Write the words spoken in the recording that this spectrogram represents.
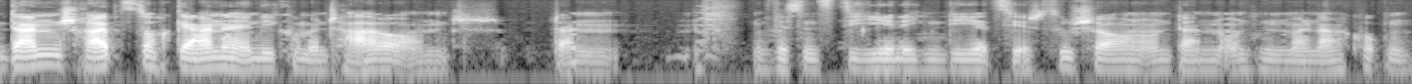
dann schreibt es doch gerne in die Kommentare und dann wissen es diejenigen, die jetzt hier zuschauen und dann unten mal nachgucken,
